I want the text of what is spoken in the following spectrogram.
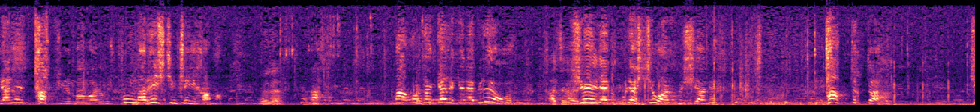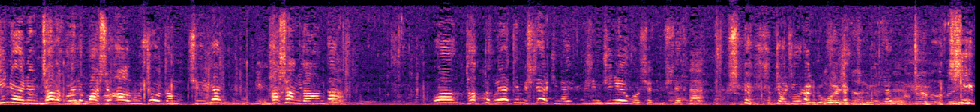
yani tas Süleyman varmış. Bunlar hiç kimse yıkamam. Öyle. Ha oradan gelirken ne biliyor musun? Açın hadi. Şöyle bir güleşçi varmış yani. Tattıkta. Cinö'nün çalıkları başı almış oradan şeyden Hasan Dağı'ndan. O tatlıklıya demişler ki ne, bizim cineyi göstermişler. Şu Çocuğuyla bir oynatmışlar. Cinip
